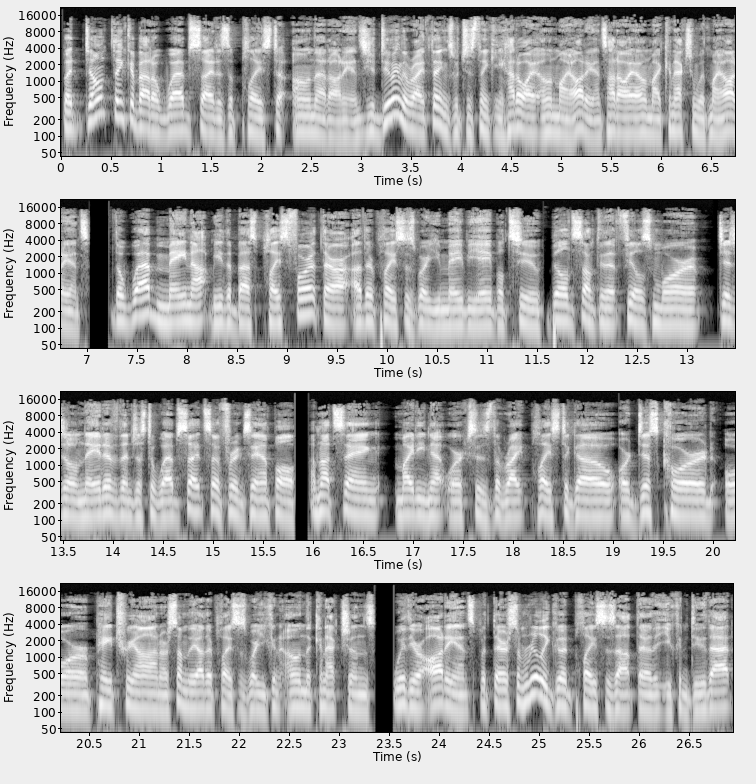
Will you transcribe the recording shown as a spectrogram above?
But don't think about a website as a place to own that audience. You're doing the right things, which is thinking, how do I own my audience? How do I own my connection with my audience? The web may not be the best place for it. There are other places where you may be able to build something that feels more digital native than just a website. So, for example, I'm not saying Mighty Networks is the right place to go or Discord or Patreon or some of the other places where you can own the connections with your audience, but there are some really good places out there that you can do that.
